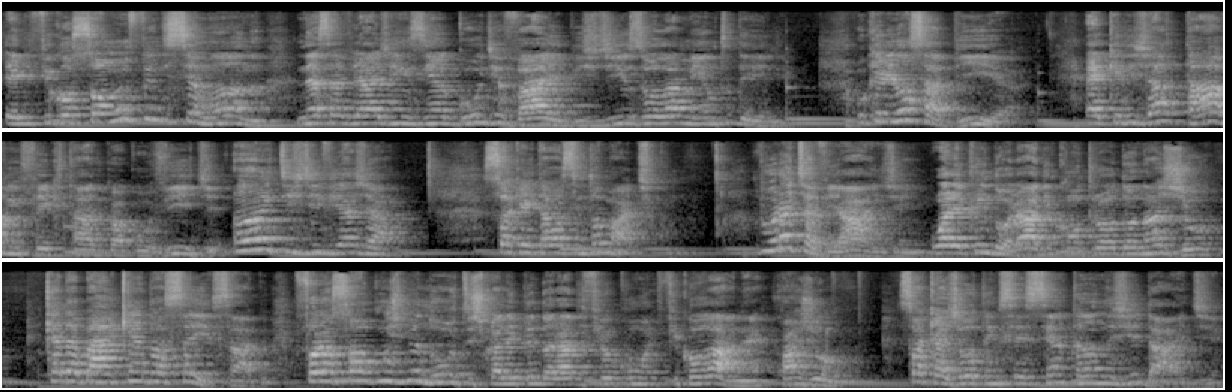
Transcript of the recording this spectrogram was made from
ele ficou só um fim de semana nessa viagemzinha good vibes de isolamento dele. O que ele não sabia é que ele já estava infectado com a Covid antes de viajar, só que ele estava sintomático. Durante a viagem, o Alecrim Dourado encontrou a Dona Jo, da barraquinha do açaí, sabe? Foram só alguns minutos que o Alecrim Dourado ficou, ficou lá, né, com a Jo. Só que a Jo tem 60 anos de idade.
